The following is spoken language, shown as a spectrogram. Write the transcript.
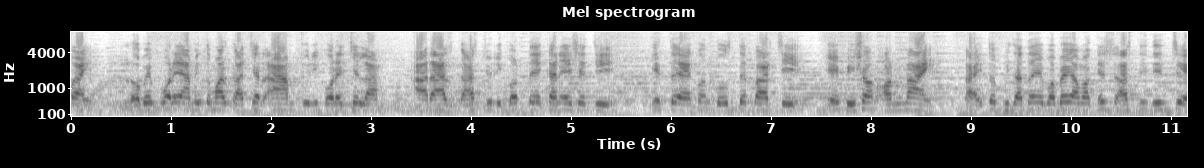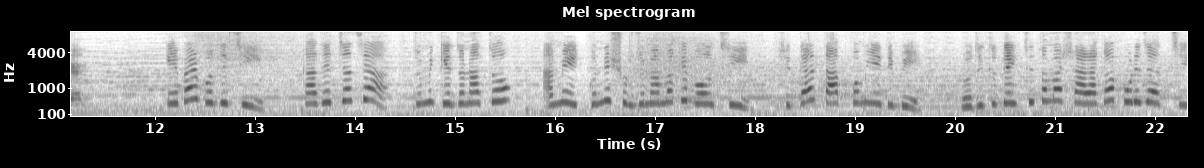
ভাই। লোভে পড়ে আমি তোমার গাছের আম চুরি করেছিলাম আর আজ গাছ চুরি করতে এখানে এসেছি। কিন্তু এখন বুঝতে পারছি এ ভীষণ অন্যায়। তাই তো বিধাতা এভাবে আমাকে শাস্তি দিচ্ছেন। এবার বুঝেছি। কাদের চাচা? তুমি কেঁদো না তো? আমি এক্ষুনি সূর্য মামাকে বলছি সে তার তাপ কমিয়ে দিবে। রোদে তো দেখছি তোমার সারা গা পড়ে যাচ্ছে।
